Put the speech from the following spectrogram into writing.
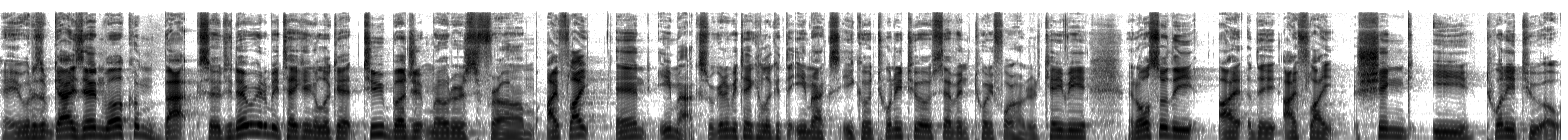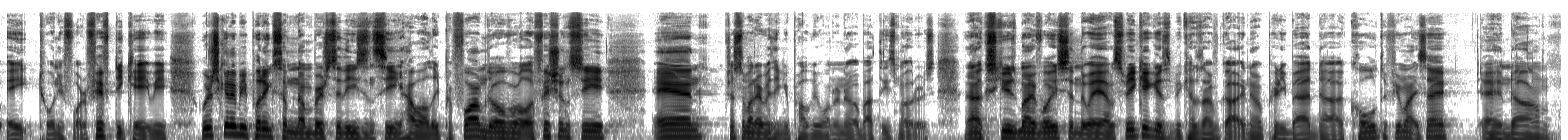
Hey, what is up guys and welcome back. So today we're going to be taking a look at two budget motors from iFlight and Emax. We're going to be taking a look at the Emax Eco 2207 2400 kV and also the I, the iFlight Shing E 2208 2450 kV. We're just going to be putting some numbers to these and seeing how well they perform, the overall efficiency, and just about everything you probably want to know about these motors. Now, excuse my voice and the way I'm speaking is because I've got you know a pretty bad uh, cold, if you might say, and um,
